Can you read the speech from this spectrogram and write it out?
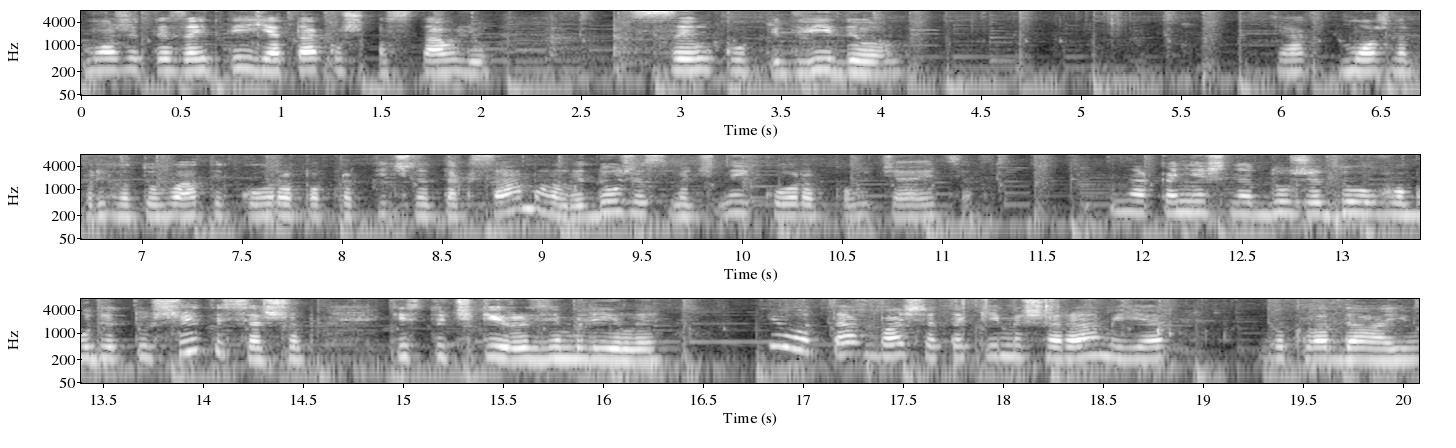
Можете зайти, я також оставлю ссылку під відео. Як можна приготувати коропа практично так само, але дуже смачний короб виходить. Вона, звісно, дуже довго буде тушитися, щоб кісточки розімліли. І отак, бачите, такими шарами я викладаю.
